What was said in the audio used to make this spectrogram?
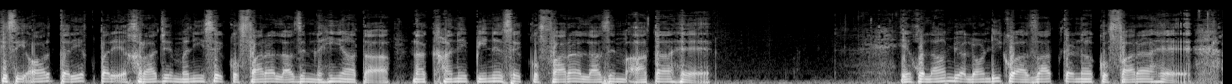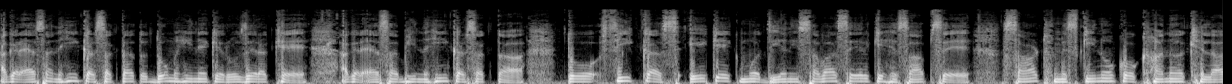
کسی اور طریق پر اخراج منی سے کفارہ لازم نہیں آتا۔ نہ کھانے پینے سے کفارہ لازم آتا ہے۔ ایک غلام یا لانڈی کو آزاد کرنا کفارہ ہے۔ اگر ایسا نہیں کر سکتا تو دو مہینے کے روزے رکھے۔ اگر ایسا بھی نہیں کر سکتا تو فی کس ایک ایک مد یعنی سوا سیر کے حساب سے ساٹھ مسکینوں کو کھانا کھلا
